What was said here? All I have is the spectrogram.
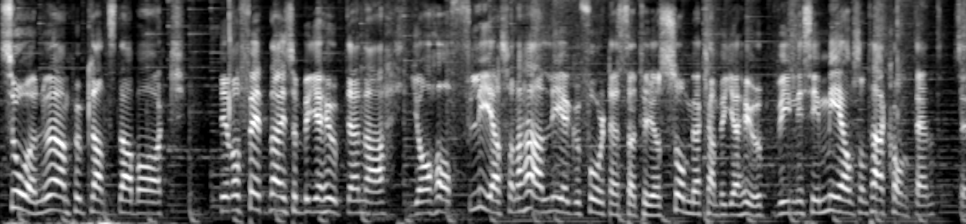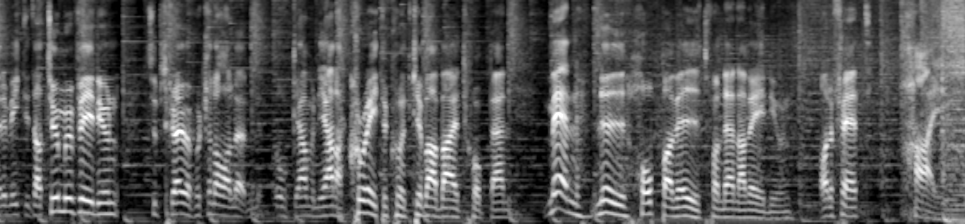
Så, nu är han på plats där bak. Det var fett nice att bygga ihop denna. Jag har fler sådana här Lego Fortnite-statyer som jag kan bygga ihop. Vill ni se mer av sånt här content så är det viktigt att tumma upp videon, subscriba på kanalen och använd gärna creator code kebab shoppen Men nu hoppar vi ut från denna videon. Ha det fett, hej!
